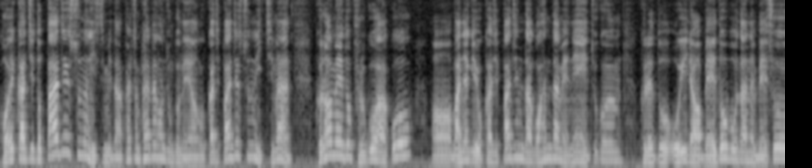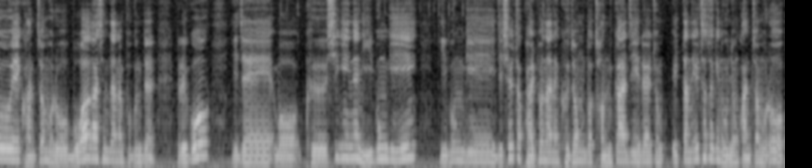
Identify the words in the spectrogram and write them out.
거기까지도 빠질 수는 있습니다. 8,800원 정도네요. 거기까지 빠질 수는 있지만 그럼에도 불구하고 어, 만약에 여기까지 빠진다고 한다면은 조금 그래도 오히려 매도보다는 매수의 관점으로 모아 가신다는 부분들 그리고 이제 뭐 그 시기는 2분기 2분기 이제 실적 발표나는 그 정도 전까지를 좀 일단 1차적인 운용 관점으로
